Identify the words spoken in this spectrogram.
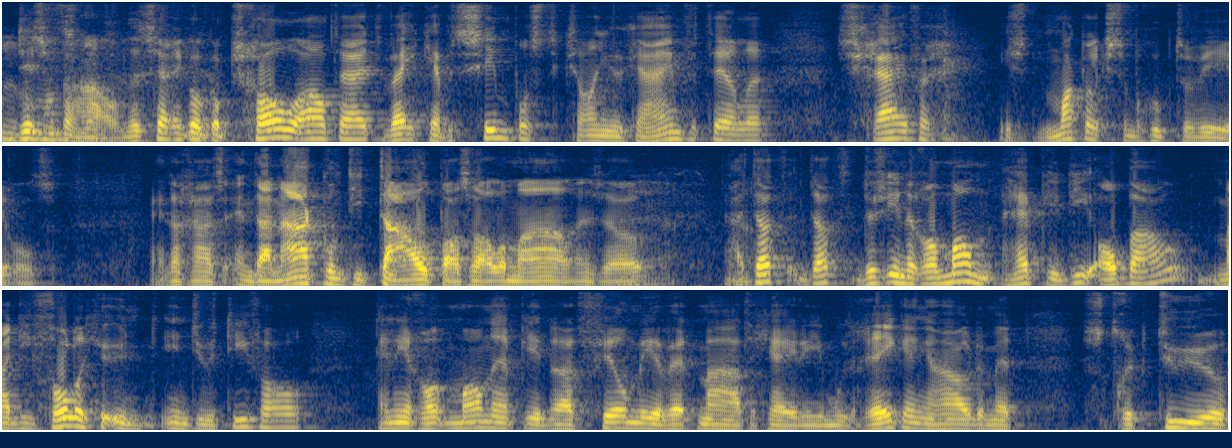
Dit is een verhaal. Dat zeg ik ook op school altijd. Ik heb het simpelst, ik zal je een geheim vertellen. Schrijver is het makkelijkste beroep ter wereld. En, dan gaan ze, en daarna komt die taal pas allemaal en zo. Ja. Nou, dat, dat, dus in een roman heb je die opbouw, maar die volg je in- intuïtief al. En in een roman heb je inderdaad veel meer wetmatigheden. Je moet rekening houden met structuur.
